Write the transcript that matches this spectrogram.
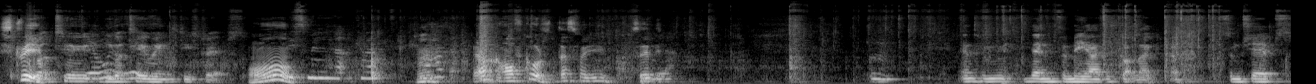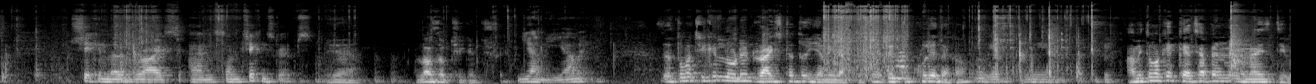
strip. You got two. You got two wings, two strips. Oh. Can I, can I have hmm. it? Yeah, of course. That's for you. Said it. Mm. And for me, then for me, I just got like a, some chips, chicken load of rice, and some chicken strips. Yeah. Lots of chicken strip. Yummy, yummy. তোমার চিকেন লোডেড রাইসটা তো ইয়ামি লাগতেছে এটা একটু খুলে দেখাও. আমি তোমাকে ক্যাচাপ অ্যান্ড মেয়োনাইজ দিব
